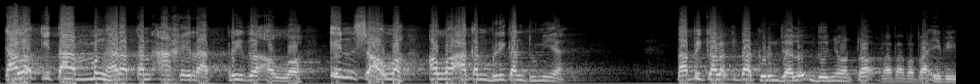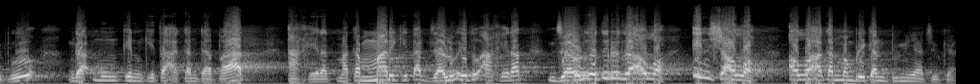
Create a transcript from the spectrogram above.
Kalau kita mengharapkan akhirat, ridha Allah, insya Allah Allah akan berikan dunia. Tapi kalau kita gurun jaluk dunia tok, bapak-bapak, ibu-ibu, enggak mungkin kita akan dapat akhirat. Maka mari kita jaluk itu akhirat, jaluk itu ridha Allah. Insya Allah Allah akan memberikan dunia juga.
